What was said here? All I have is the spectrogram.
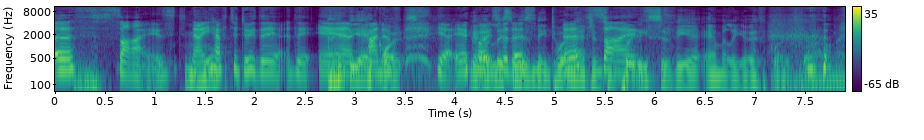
Earth-sized. Now you have to do the the air Mm-hmm. The air kind quotes. of yeah air Yeah, quotes for listeners this. need to imagine some pretty severe Emily earthquakes going on there.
